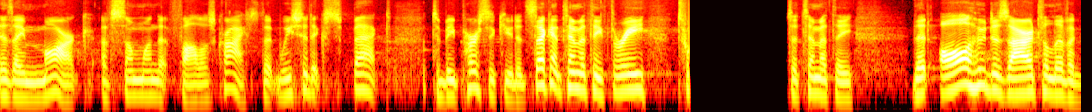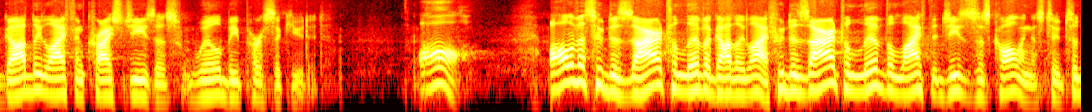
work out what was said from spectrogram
is a mark of someone that follows Christ, that we should expect to be persecuted. 2 Timothy 3 to Timothy, that all who desire to live a godly life in Christ Jesus will be persecuted. All. All of us who desire to live a godly life, who desire to live the life that Jesus is calling us to, to,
